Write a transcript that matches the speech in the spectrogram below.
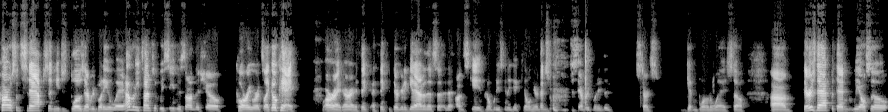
Carlson snaps and he just blows everybody away. How many times have we seen this on the show, Cory? Where it's like, okay, all right, all right, I think I think that they're gonna get out of this uh, unscathed. Nobody's gonna get killed here. Then just, just everybody that starts getting blown away. So um, there is that, but then we also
